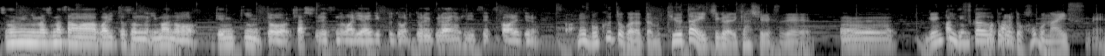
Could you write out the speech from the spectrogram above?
ちなみに真島さんは割とその今の現金とキャッシュレスの割合でいくとどどれぐらいの比率で使われてるんですか？もう僕とかだったらもう9対1ぐらいでキャッシュレスで、現金使うところとほぼないっすね。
